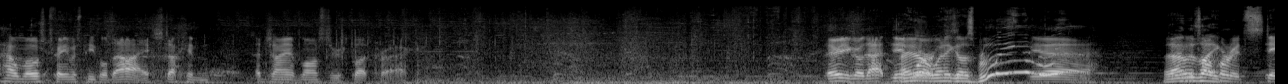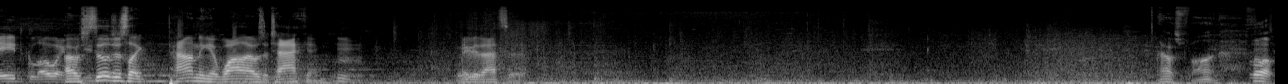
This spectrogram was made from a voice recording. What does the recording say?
how most famous people die, stuck in a giant monster's butt crack. There you go, that did I know work. when it goes bling. Yeah. That In the was top like corner, it stayed glowing. I was still did just like pounding it while I was attacking. Hmm. Maybe that's it. That was fun. Oh,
